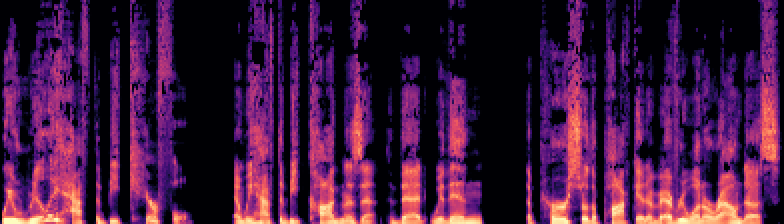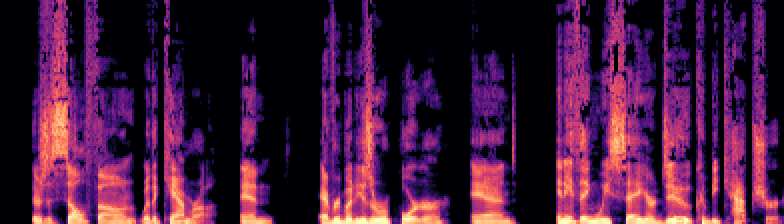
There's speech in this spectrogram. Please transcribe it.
We really have to be careful and we have to be cognizant that within the purse or the pocket of everyone around us, there's a cell phone with a camera and everybody is a reporter and anything we say or do could be captured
